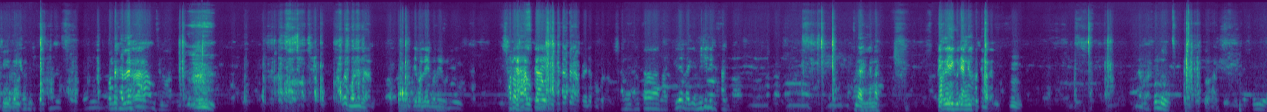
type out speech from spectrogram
ঠিক আছে কোনটা খেলে? বলে যান এই বলে এই বলে এই বলে। সাদা হালকা আপনার এটা পকেট হবে। হালকা লাগিয়ে লাগিয়ে মিডিলে থাকবে। লাগলে না। এই- এই গুটি অ্যাঙ্গেল করতে পারেন। হুম। সুন্দর তো হাত সুন্দর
